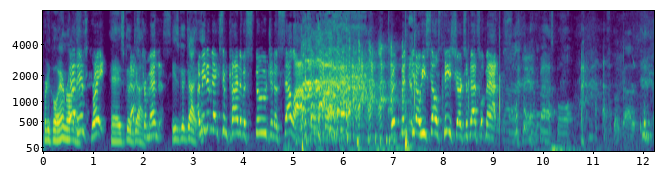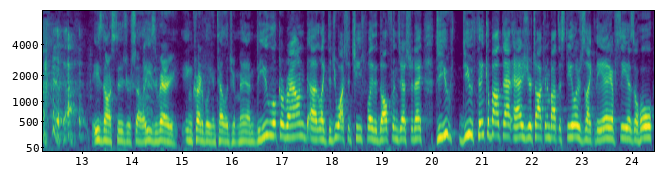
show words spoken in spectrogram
Pretty cool. Aaron Rodgers. That is great. Yeah, he's a good That's guy. tremendous. He's a good guy. I mean, it makes him kind of a stooge and a sellout. but, but, you know, he sells T-shirts, and that's what matters. Damn Fastball. He's not a stooge or seller. He's a very incredibly intelligent man. Do you look around? Uh, like, did you watch the Chiefs play the Dolphins yesterday? Do you do you think about that as you're talking about the Steelers, like the AFC as a whole,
